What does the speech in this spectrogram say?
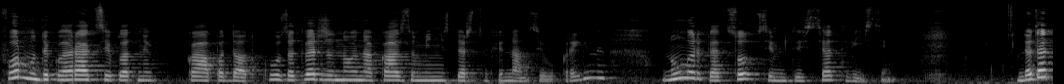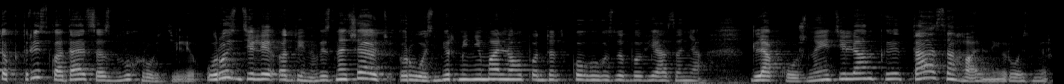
Форму декларації платника податку затвердженого наказом Міністерства фінансів України номер 578. Додаток 3 складається з двох розділів. У розділі 1 визначають розмір мінімального податкового зобов'язання для кожної ділянки та загальний розмір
